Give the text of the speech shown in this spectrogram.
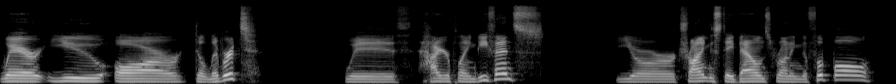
where you are deliberate with how you're playing defense, you're trying to stay balanced running the football,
